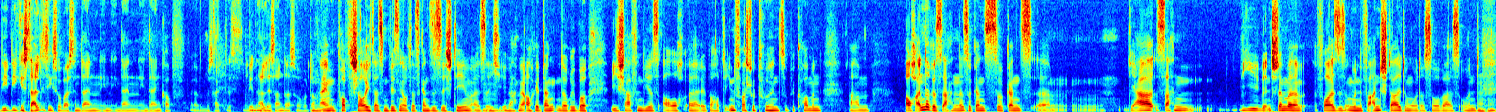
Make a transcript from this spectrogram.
wie, wie gestaltet sich sowas in, dein, in, in, dein, in deinen Kopf? Du sagst, es wird alles anders. Aber doch in meinem Kopf schaue ich das ein bisschen auf das ganze System. Also mhm. ich mache mir auch Gedanken darüber, wie schaffen wir es auch, äh, überhaupt die Infrastruktur hinzubekommen. Ähm, auch andere Sachen, ne? so ganz, so ganz, ähm, ja, Sachen, wie, stellen wir vor, es ist irgendwo eine Veranstaltung oder sowas und mhm.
